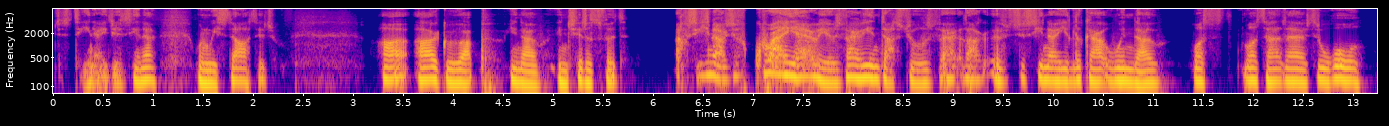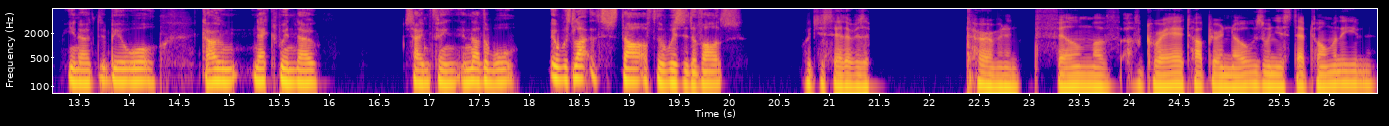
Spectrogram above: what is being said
just teenagers you know when we started. I I grew up you know in Chiddlesford. Oh, was, you know, it was a grey area. It was very industrial. It was very like it was just you know you look out a window What's what's out there? It's a wall. You know, there'd be a wall. Go next window, same thing, another wall. It was like the start of the Wizard of Oz. Would you say there was a permanent film of, of grey atop your nose when you stepped home in the evening?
